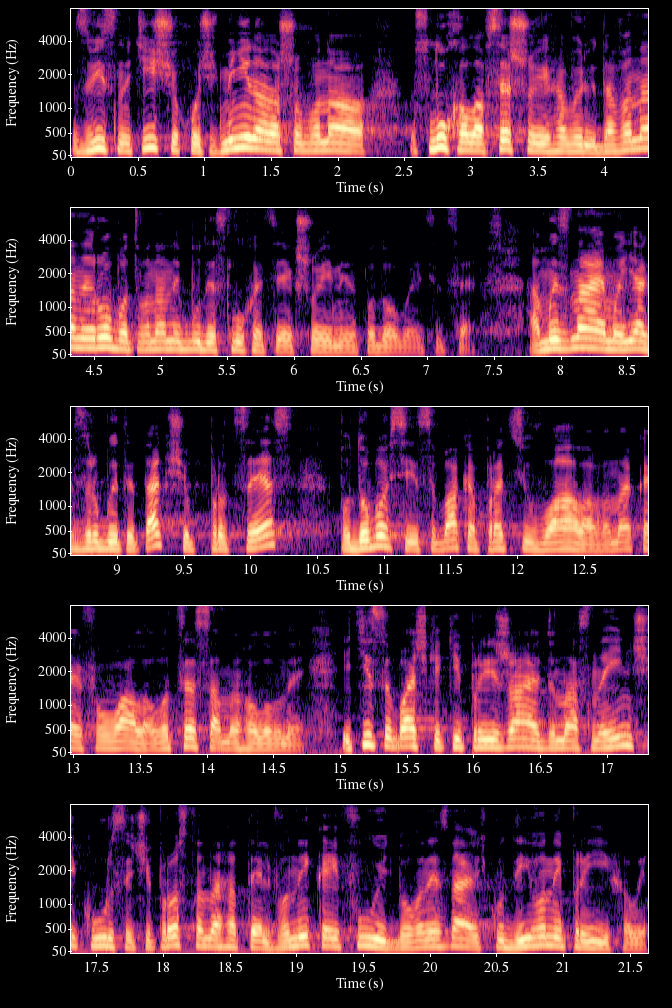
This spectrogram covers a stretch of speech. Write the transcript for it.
Звісно, ті, що хочуть. Мені треба, щоб вона слухала все, що я говорю. Да вона не робот, вона не буде слухатися, якщо їй не подобається це. А ми знаємо, як зробити так, щоб процес подобався і собака працювала, вона кайфувала. Оце саме головне. І ті собачки, які приїжджають до нас на інші курси чи просто на готель, вони кайфують, бо вони знають, куди вони приїхали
